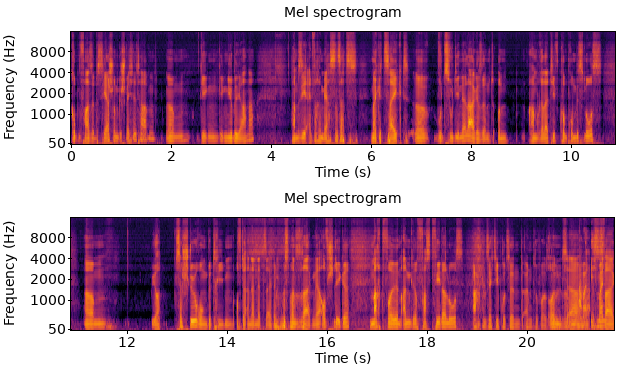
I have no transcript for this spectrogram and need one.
Gruppenphase bisher schon geschwächelt haben ähm, gegen, gegen Ljubljana, haben sie einfach im ersten Satz mal gezeigt, äh, wozu die in der Lage sind und haben relativ kompromisslos ähm, ja, Zerstörung betrieben auf der anderen Netzseite, muss man so sagen. Ne? Aufschläge, machtvoll im Angriff, fast federlos. 68% Angriff aus. Und ne? äh, Aber ich es, mein- war,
